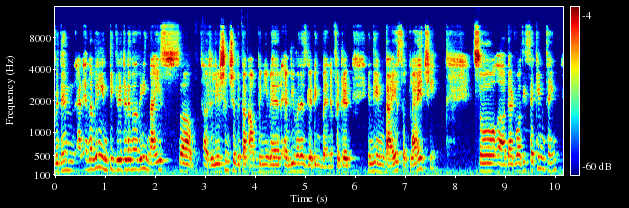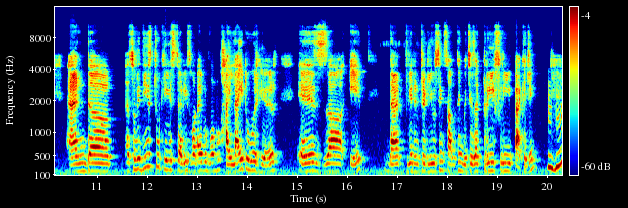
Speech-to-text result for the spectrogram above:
within and, and a very integrated and a very nice uh, relationship with a company where everyone is getting benefited in the entire supply chain. So uh, that was the second thing. And uh, so with these two case studies, what I would want to highlight over here is uh, a that we are introducing something which is a tree-free packaging. Mm-hmm.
